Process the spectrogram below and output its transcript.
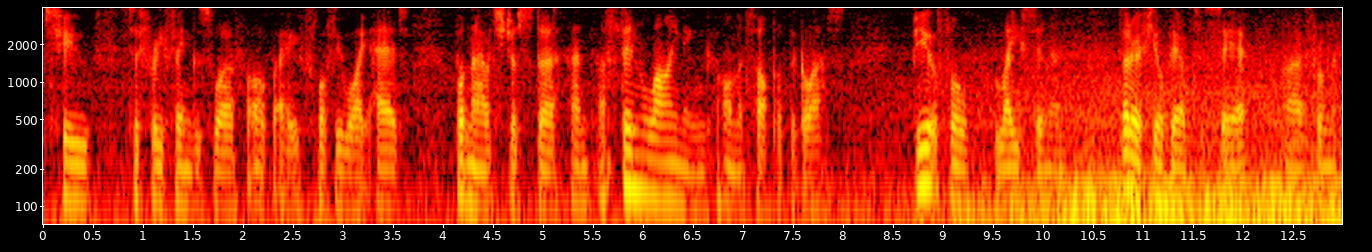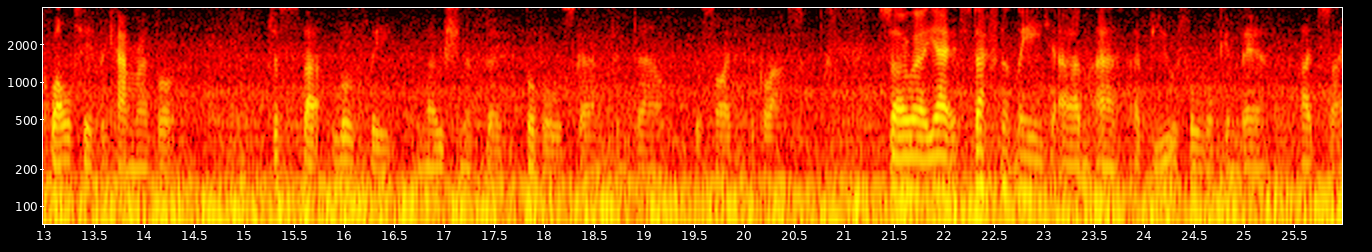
two to three fingers worth of a fluffy white head. But now it's just a, a thin lining on the top of the glass. Beautiful lacing and I don't know if you'll be able to see it uh, from the quality of the camera but just that lovely motion of the bubbles going up and down the side of the glass so uh, yeah, it's definitely um, a, a, beautiful looking beer, I'd say.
